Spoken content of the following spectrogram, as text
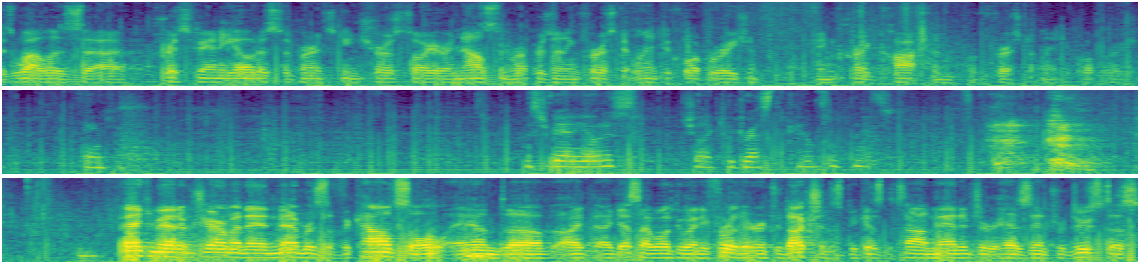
as well as uh, Chris Vaniotis of Bernstein, Shur Sawyer, and Nelson, representing First Atlantic Corporation, and Craig Coffin of First Atlantic Corporation. Thank you. Mr. Vaniotis, would you like to address the council, please? Thank you, Madam Chairman, and members of the council. And uh, I I guess I won't do any further introductions because the town manager has introduced us.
